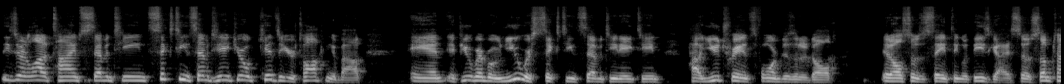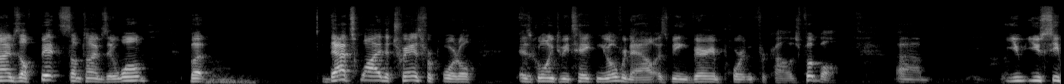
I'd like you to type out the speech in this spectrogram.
these are a lot of times 17, 16, 17, 18 year old kids that you're talking about. And if you remember when you were 16, 17, 18, how you transformed as an adult, it also is the same thing with these guys. So sometimes they'll fit, sometimes they won't. But that's why the transfer portal is going to be taking over now as being very important for college football. Um, you you see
